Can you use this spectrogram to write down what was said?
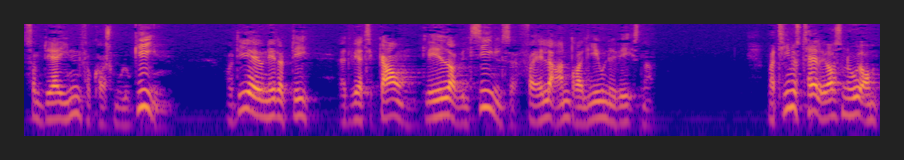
som det er inden for kosmologien. Og det er jo netop det, at være til gavn, glæde og velsignelse for alle andre levende væsener. Martinus taler jo også noget om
